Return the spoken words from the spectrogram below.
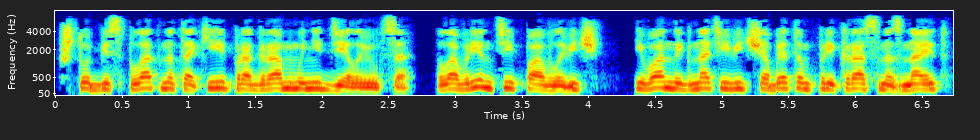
что бесплатно такие программы не делаются. Лаврентий Павлович, Иван Игнатьевич об этом прекрасно знает,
